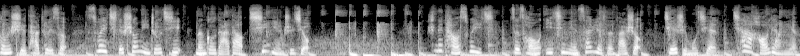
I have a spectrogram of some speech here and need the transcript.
同时，他推测 Switch 的生命周期能够达到七年之久。任天堂 Switch 自从一七年三月份发售，截止目前恰好两年。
